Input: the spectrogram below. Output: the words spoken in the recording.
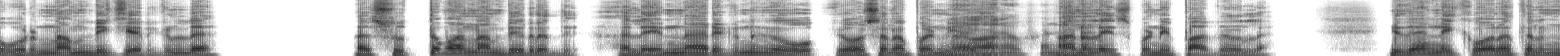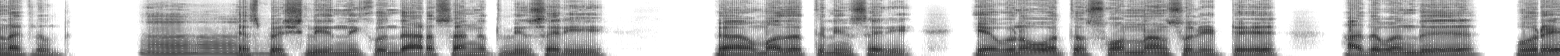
ஒரு நம்பிக்கை இருக்குல்ல. அது சுத்தமாக நம்பிடுறது. அதில் என்ன இருக்குன்னு யோசனை பண்ணி. அனலைஸ் பண்ணி பார்க்கறதில்ல. இதான் இன்னைக்கு உலகத்தில் நடக்குது. எஸ்பெஷலி இன்னைக்கு வந்து அரசாங்கத்துலேயும் சரி மதத்துலேயும் சரி எவனோ ஒருத்தன் சொன்னான்னு சொல்லிட்டு அதை வந்து ஒரே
